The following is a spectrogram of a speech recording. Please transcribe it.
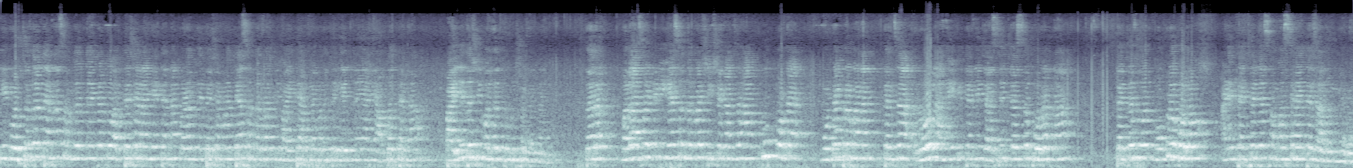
ही गोष्ट जर त्यांना समजत नाही तर तो अत्याचार आहे हे त्यांना कळत नाही. त्याच्यामुळे त्या संदर्भातली माहिती आपल्यापर्यंत येत नाही आणि आपण त्यांना पाहिजे तशी मदत करू शकत नाही. तर मला असं वाटतं की या संदर्भात शिक्षकांचा हा खूप मोठा मोठ्या प्रमाणात त्यांचा रोल आहे की त्यांनी जास्तीत जास्त पोरांना त्यांच्यासोबत मोकळं बोलावं. आणि त्यांच्या ज्या समस्या आहेत त्या जाणून घ्याव्या.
